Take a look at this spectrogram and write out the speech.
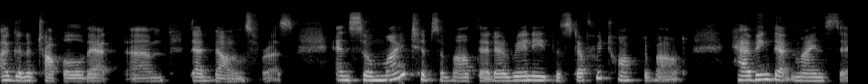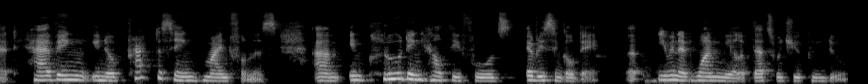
are going to topple that um, that balance for us. And so my tips about that are really the stuff we talked about, having that mindset, having you know practicing mindfulness, um, including healthy foods every single day uh, even at one meal if that's what you can do.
